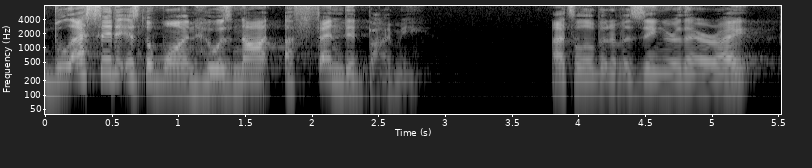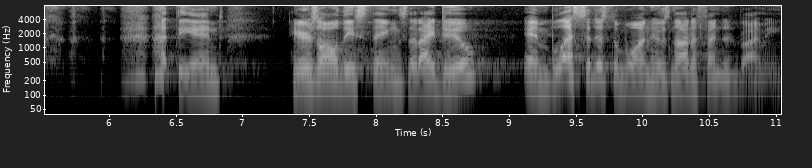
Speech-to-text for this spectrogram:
"Blessed is the one who is not offended by me." That's a little bit of a zinger there, right? At the end, here's all these things that I do, and blessed is the one who's not offended by me.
